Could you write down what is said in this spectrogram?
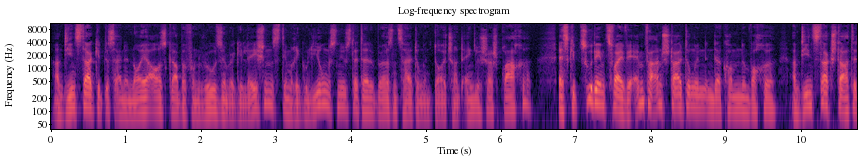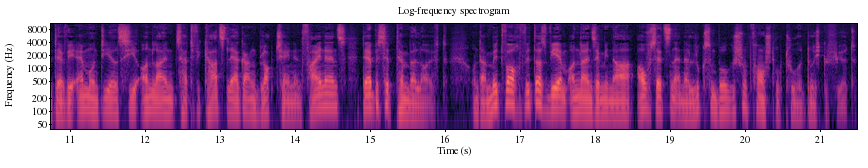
Am Dienstag gibt es eine neue Ausgabe von Rules and Regulations, dem Regulierungsnewsletter der Börsenzeitung in deutscher und englischer Sprache. Es gibt zudem zwei WM-Veranstaltungen in der kommenden Woche. Am Dienstag startet der WM und DLC Online-Zertifikatslehrgang Blockchain in Finance, der bis September läuft. Und am Mittwoch wird das WM-Online-Seminar Aufsetzen einer luxemburgischen Fondsstruktur durchgeführt.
